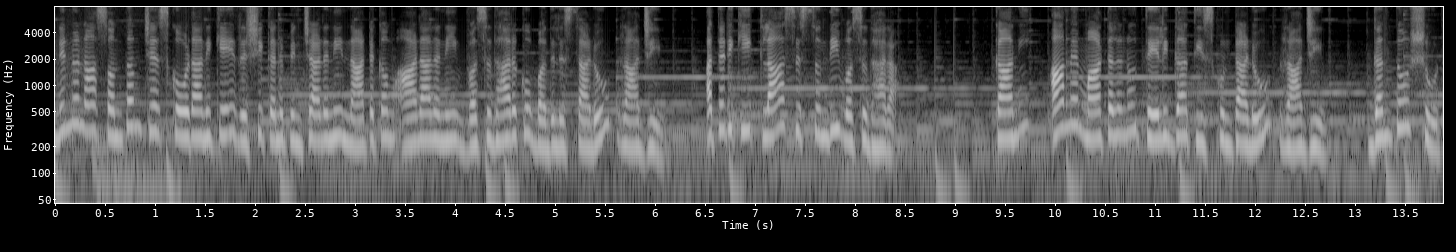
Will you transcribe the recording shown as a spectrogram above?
నిన్ను నా సొంతం చేసుకోవడానికే రిషి కనిపించాడని నాటకం ఆడాలని వసుధారకు బదిలిస్తాడు రాజీవ్. అతడికి క్లాస్ ఇస్తుంది వసుధార. కాని ఆమె మాటలను తేలిగ్గా తీసుకుంటాడు రాజీవ్. గంతో షూట్.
